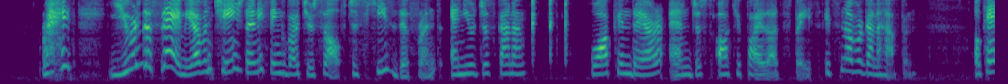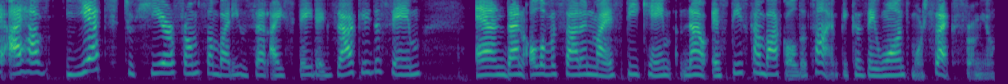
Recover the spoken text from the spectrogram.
right? You're the same. You haven't changed anything about yourself, just he's different. And you're just going to walk in there and just occupy that space. It's never going to happen. Okay. I have yet to hear from somebody who said I stayed exactly the same and then all of a sudden my SP came. Now SPs come back all the time because they want more sex from you.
